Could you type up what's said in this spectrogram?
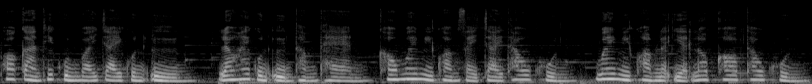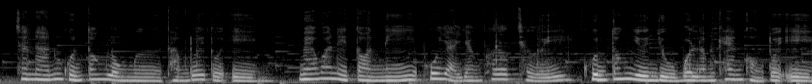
เพราะการที่คุณไว้ใจคนอื่น แล้วให้คนอื่นทำแทน เขาไม่มีความใส่ใจเท่าคุณ ไม่มีความละเอียดรอบคอบเท่าคุณ ฉะนั้นคุณต้องลงมือทำด้วยตัวเองแม้ว่าในตอนนี้ผู้ใหญ่ยังเพิกเฉย คุณต้องยืนอยู่บนลำแข้งของตัวเอง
